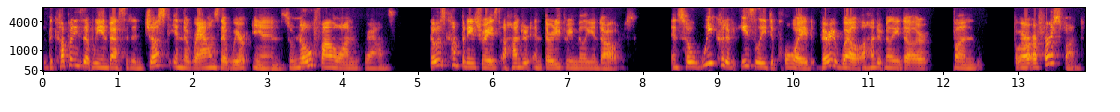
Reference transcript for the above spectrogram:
the companies that we invested in, just in the rounds that we're in, so no follow on rounds, those companies raised $133 million. And so we could have easily deployed very well a $100 million fund for our first fund.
